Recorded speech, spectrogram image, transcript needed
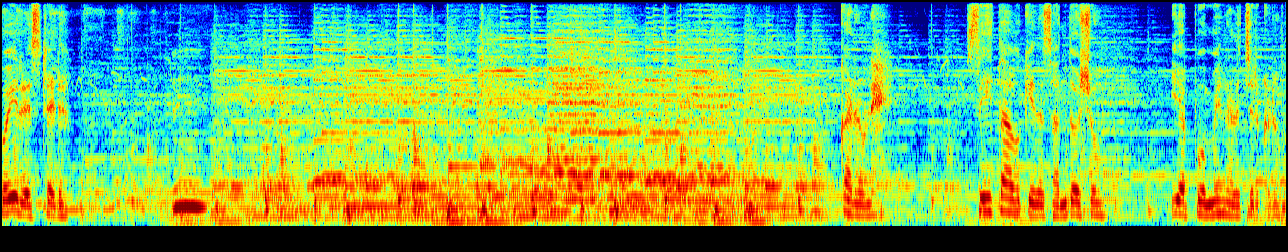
போய் ரெஸ்ட் எடு. கடவுளே சீதாவுக்கு இந்த சந்தோஷம் எப்பவுமே நிலைச்சிருக்கணும்.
